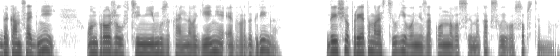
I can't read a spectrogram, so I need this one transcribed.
До конца дней он прожил в тени музыкального гения Эдварда Грига, да еще при этом растил его незаконного сына как своего собственного.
